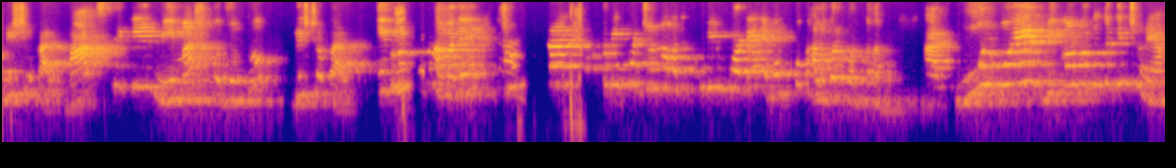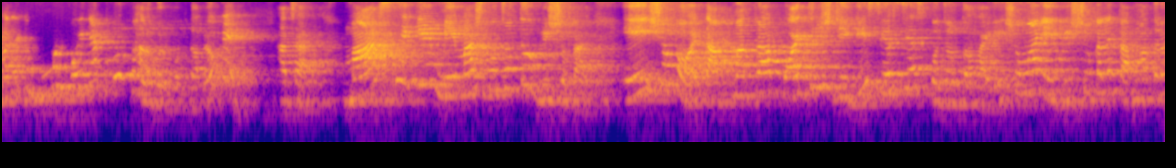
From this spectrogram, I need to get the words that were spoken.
গ্রীষ্মকাল। মার্চ থেকে মে মাস পর্যন্ত গ্রীষ্মকাল। এগুলো আমাদের জন্য আমাদের খুব ইম্পর্টেন্ট এবং খুব ভালো করে পড়তে হবে। আর মূল বইয়ের বিকল্প কিন্তু কিছু নেই। আমাদেরকে মূল বইটা খুব ভালো করে পড়তে হবে ওকে আচ্ছা মার্চ থেকে মে মাস পর্যন্ত গ্রীষ্মকাল। এই সময় তাপমাত্রা পঁয়ত্রিশ ডিগ্রি সেলসিয়াস পর্যন্ত হয়। এই সময় এই গ্রীষ্মকালে তাপমাত্রা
